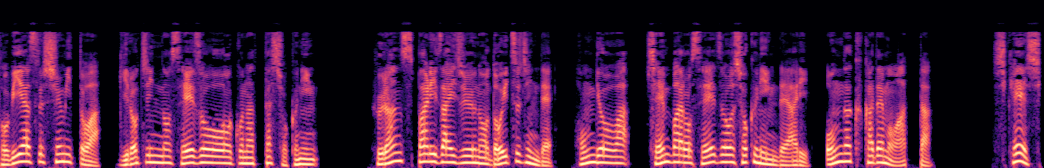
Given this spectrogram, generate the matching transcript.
トビアス・シュミットは、ギロチンの製造を行った職人。フランスパリ在住のドイツ人で、本業は、チェンバロ製造職人であり、音楽家でもあった。死刑執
